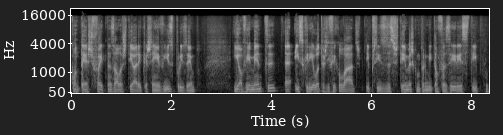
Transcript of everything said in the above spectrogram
com testes feitos nas aulas teóricas sem aviso, por exemplo. E, obviamente, eh, isso cria outras dificuldades e preciso de sistemas que me permitam fazer esse tipo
